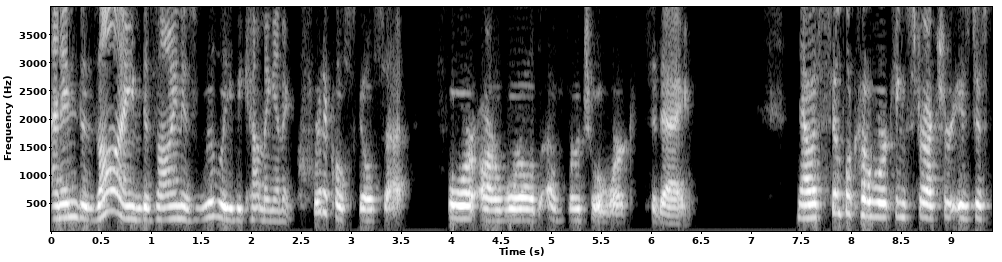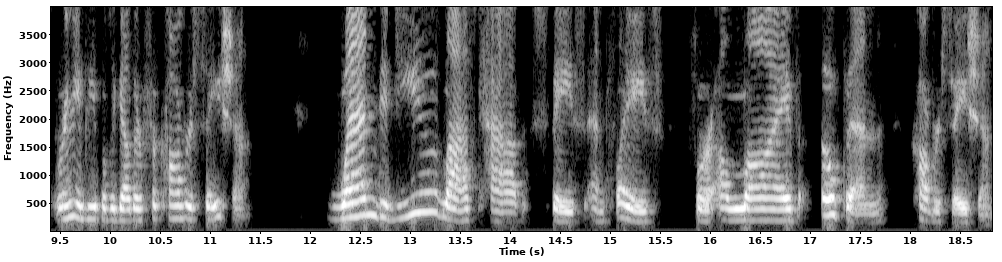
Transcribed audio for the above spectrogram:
And in design, design is really becoming a critical skill set for our world of virtual work today. Now, a simple co-working structure is just bringing people together for conversation. When did you last have space and place for a live, open conversation?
